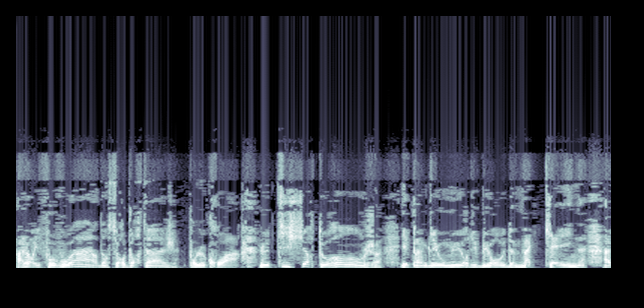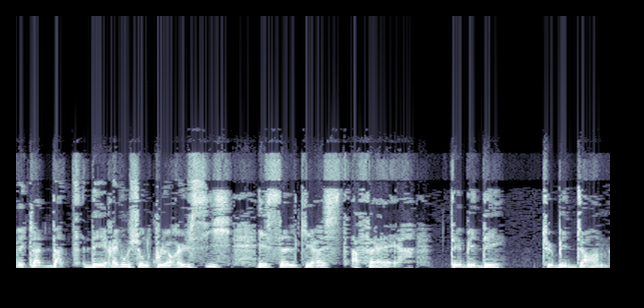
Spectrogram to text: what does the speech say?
Alors il faut voir dans ce reportage, pour le croire, le t-shirt orange épinglé au mur du bureau de McCain, avec la date des révolutions de couleur réussies et celles qui restent à faire. TBD, to be done.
